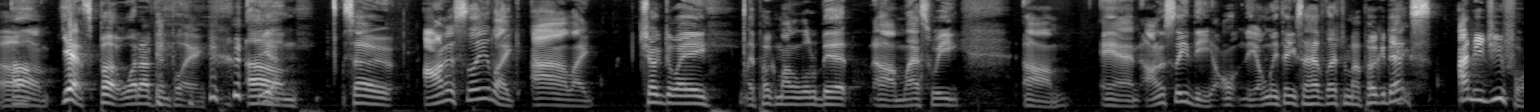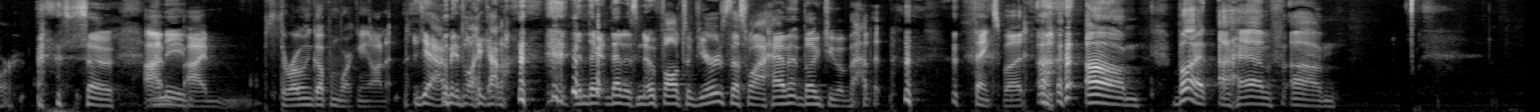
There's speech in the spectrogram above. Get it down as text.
Um, yes, but what I've been playing. Um, so honestly, like I like chugged away at Pokemon a little bit um, last week, um, and honestly, the o- the only things I have left in my Pokedex, I need you for. so I I'm, need, I'm throwing up and working on it. yeah, I mean, like I don't, and there, that is no fault of yours. That's why I haven't bugged you about it. Thanks, bud. Um, but I have um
